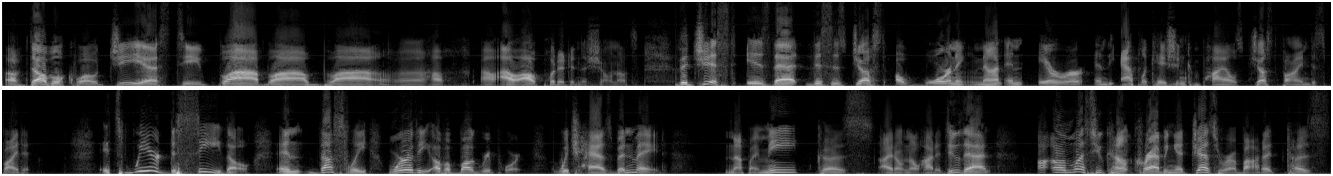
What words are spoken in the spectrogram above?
of double quote GST blah blah blah. Uh, I'll, I'll, I'll put it in the show notes. The gist is that this is just a warning, not an error, and the application compiles just fine despite it. It's weird to see, though, and thusly worthy of a bug report, which has been made. Not by me, 'cause I don't know how to do that, uh, unless you count crabbing at Jezra about it, 'cause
